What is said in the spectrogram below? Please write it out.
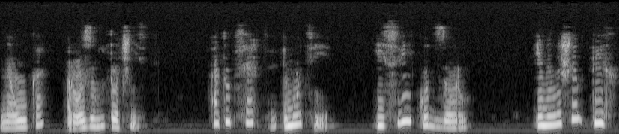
наука, розум, точність. А тут серце, емоції і свій кут зору. І не лише в тих,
